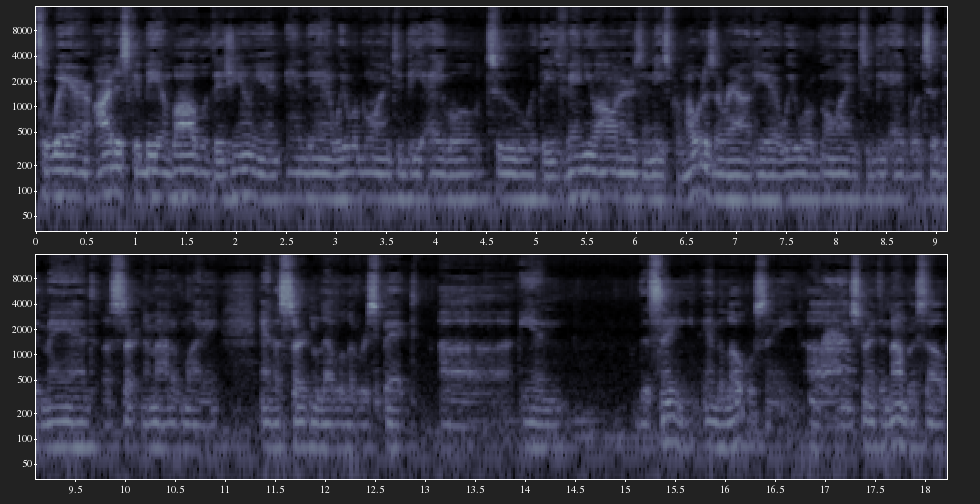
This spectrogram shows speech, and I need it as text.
to where artists could be involved with this union and then we were going to be able to with these venue owners and these promoters around here we were going to be able to demand a certain amount of money and a certain level of respect uh, in the scene in the local scene uh, Wow. and strength in numbers so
